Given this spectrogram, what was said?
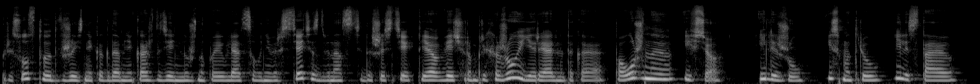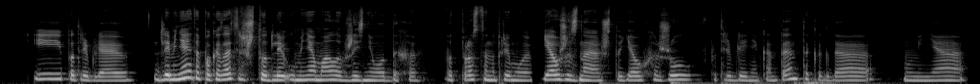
присутствуют в жизни, когда мне каждый день нужно появляться в университете с 12 до 6. Я вечером прихожу, и я реально такая поужинаю, и все. И лежу, и смотрю, и листаю, и потребляю. Для меня это показатель, что для у меня мало в жизни отдыха. Вот просто напрямую. Я уже знаю, что я ухожу в потребление контента, когда у меня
